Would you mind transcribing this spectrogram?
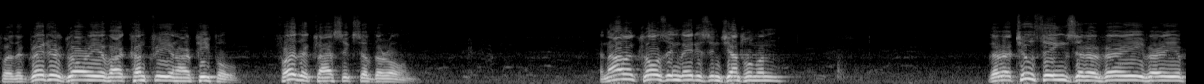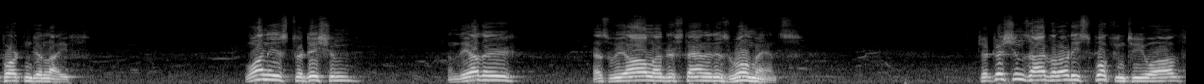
for the greater glory of our country and our people, further classics of their own. And now, in closing, ladies and gentlemen, there are two things that are very, very important in life. One is tradition, and the other, as we all understand it, is romance. Traditions I've already spoken to you of,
